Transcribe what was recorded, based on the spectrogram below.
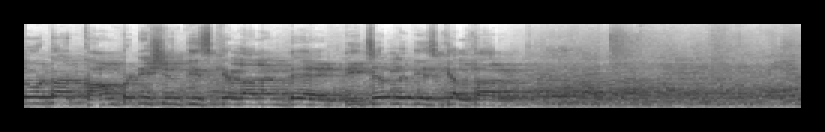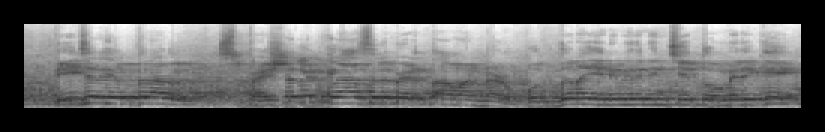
చోట కాంపిటీషన్ తీసుకెళ్ళాలంటే టీచర్లు తీసుకెళ్తారు. టీచర్ చెప్తున్నాడు స్పెషల్ క్లాసులు పెడతామన్నాడు. పొద్దున ఎనిమిది నుంచి తొమ్మిదికి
